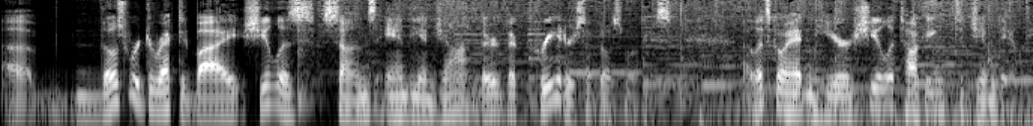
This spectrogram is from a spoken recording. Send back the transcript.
uh, those were directed by Shelia's sons, Andy and Jon. They're the creators of those movies. Uh, let's go ahead and hear Shelia talking to Jim Daly.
